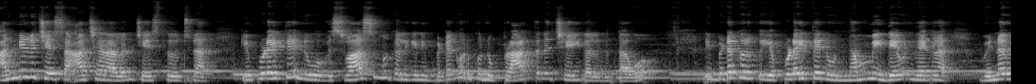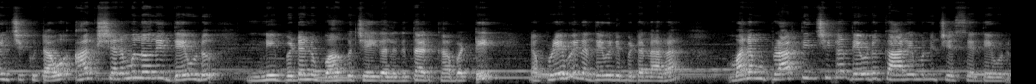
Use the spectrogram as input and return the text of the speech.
అన్యులు చేసే ఆచారాలను చేస్తూ ఉంటున్నారు. ఎప్పుడైతే నువ్వు విశ్వాసము కలిగి నీ బిడ్డ కొరకు నువ్వు ప్రార్థన చేయగలుగుతావో నీ బిడ్డ కొరకు ఎప్పుడైతే నువ్వు నమ్మి దేవుని దగ్గర విన్నవించుకుంటావో ఆ క్షణములోనే దేవుడు నీ బిడ్డను బాగు చేయగలుగుతాడు. కాబట్టి నా ప్రేమైన దేవుని బిడ్డలారా మనము ప్రార్థించగా దేవుడు కార్యమును చేసే దేవుడు.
